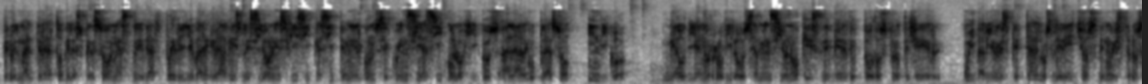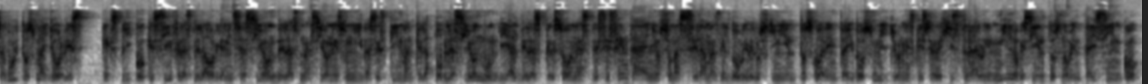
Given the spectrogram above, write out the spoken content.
pero el maltrato de las personas de edad puede llevar a graves lesiones físicas y tener consecuencias psicológicas a largo plazo, indicó. Gaudiano Rovirosa mencionó que es deber de todos proteger, cuidar y respetar los derechos de nuestros adultos mayores, explicó que cifras de la Organización de las Naciones Unidas estiman que la población mundial de las personas de 60 años o más será más del doble de los 542 millones que se registraron en 1995,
